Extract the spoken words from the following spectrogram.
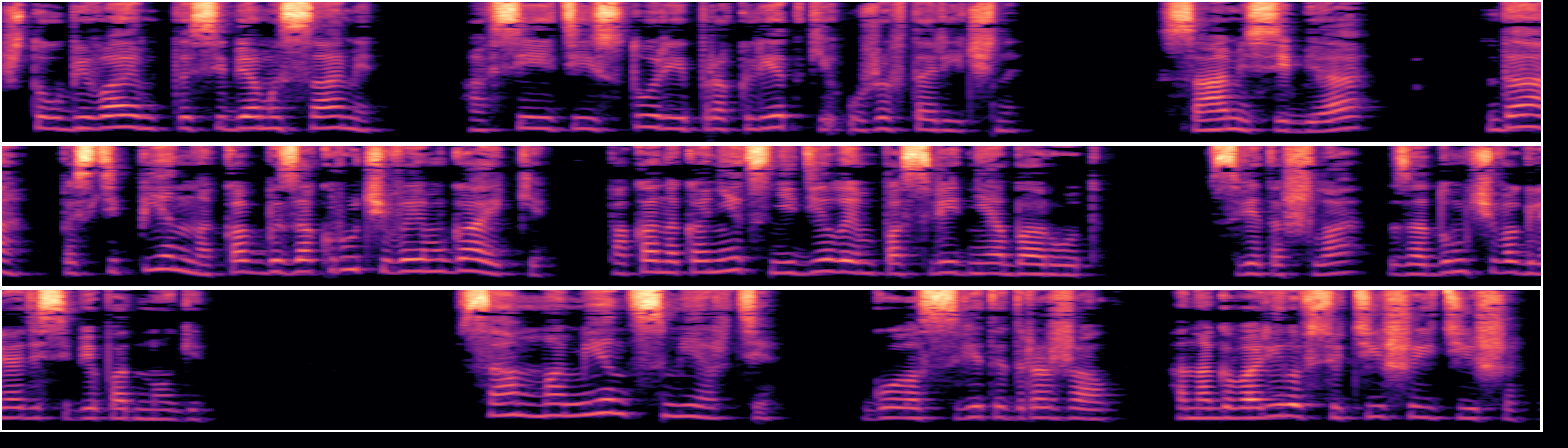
что убиваем-то себя мы сами, а все эти истории про клетки уже вторичны. Сами себя? Да, постепенно, как бы закручиваем гайки, пока, наконец, не делаем последний оборот. Света шла, задумчиво глядя себе под ноги. «Сам момент смерти!» Голос Светы дрожал. Она говорила все тише и тише.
